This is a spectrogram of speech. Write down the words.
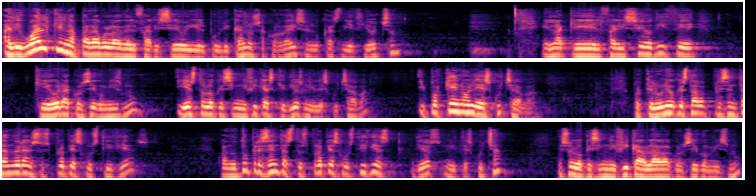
al igual que en la parábola del fariseo y el publicano, ¿os acordáis en Lucas 18? En la que el fariseo dice que ora consigo mismo, y esto lo que significa es que Dios ni le escuchaba. ¿Y por qué no le escuchaba? porque lo único que estaba presentando eran sus propias justicias. Cuando tú presentas tus propias justicias, Dios ni te escucha. Eso es lo que significa hablaba consigo mismo.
